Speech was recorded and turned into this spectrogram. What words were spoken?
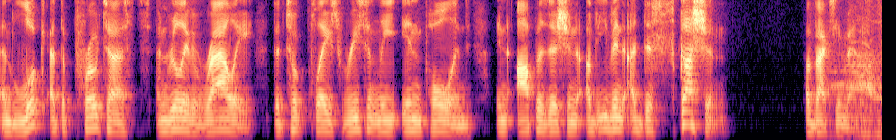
and look at the protests and really the rally that took place recently in Poland in opposition of even a discussion of vaccine mandates.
